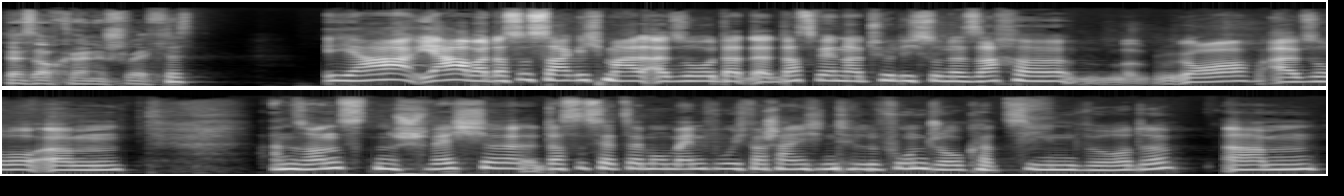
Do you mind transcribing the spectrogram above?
Das ist auch keine Schwäche. Das, ja, ja, aber das ist, sage ich mal, also da, das wäre natürlich so eine Sache, ja, also ähm, ansonsten Schwäche, das ist jetzt der Moment, wo ich wahrscheinlich einen Telefonjoker ziehen würde. Ähm,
